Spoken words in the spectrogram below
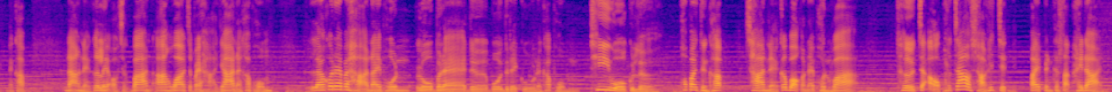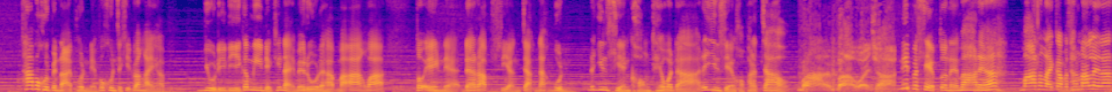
7นะครับนางเนี่ยก็เลยออกจากบ้านอ้างว่าจะไปหาญาตินะครับผม แล้วก็ได้ไปหานายพลโลแบรเดอโบเดรกูนะครับผมที่โวกุเลอร์พอไปถึงครับ ชาญเนี่ยก็บอกกับนายพลว่า เธอจะเอาพระเจ้าชาวที่7เนี่ยไปเป็นกษัตริย์ให้ได้ ถ้าพวกคุณเป็นนายพลเนี่ยพวกคุณจะคิดว่าไงครับ อยู่ดีๆ ก็มีเด็กที่ไหนไม่รู้นะครับ มาอ้างว่า ตัวเองเนี่ยได้รับเสียงจากนักบุญ ได้ยินเสียงของเทวดา ได้ยินเสียงของพระเจ้า บ้าหรือเปล่าวะไอ้ชา นี่ไปเสพตัวไหนมาเนี่ยฮะ มาทางไหนกลับไปทางนั้นเลยนะ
